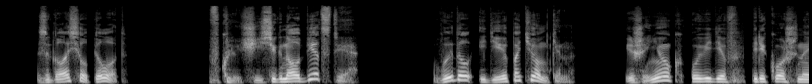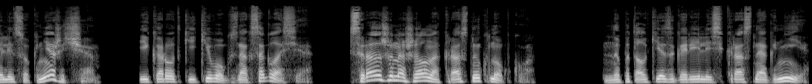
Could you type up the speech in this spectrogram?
— заголосил пилот. «Включи сигнал бедствия!» Выдал идею Потемкин. И Женек, увидев перекошенное лицо княжича и короткий кивок в знак согласия, сразу же нажал на красную кнопку. На потолке загорелись красные огни,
